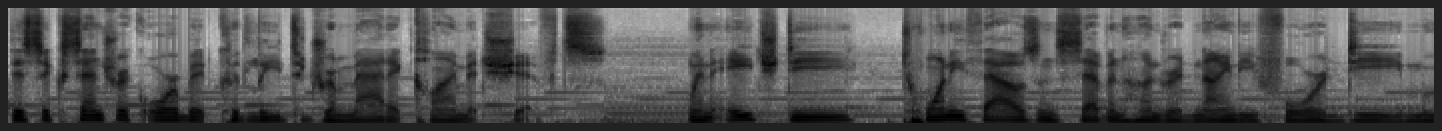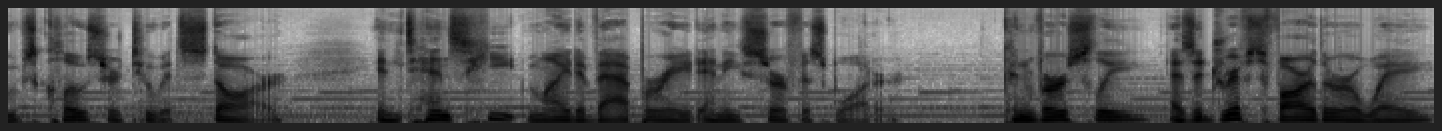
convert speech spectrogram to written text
This eccentric orbit could lead to dramatic climate shifts. When HD 20794d moves closer to its star, intense heat might evaporate any surface water. Conversely, as it drifts farther away,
